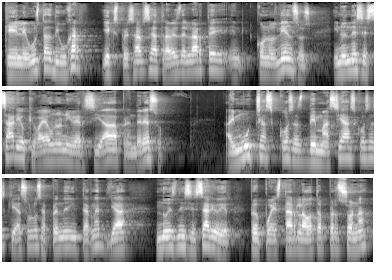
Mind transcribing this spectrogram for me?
que le gusta dibujar y expresarse a través del arte con los lienzos. Y no es necesario que vaya a una universidad a aprender eso. Hay muchas cosas, demasiadas cosas que ya solo se aprenden en internet, ya no es necesario ir, pero puede estar la otra persona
